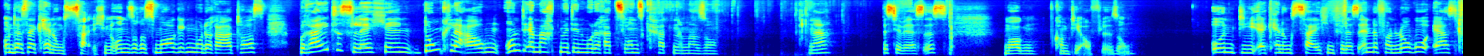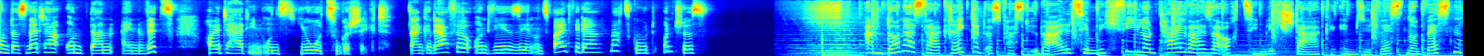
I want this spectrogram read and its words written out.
Und das Erkennungszeichen unseres morgigen Moderators, breites Lächeln, dunkle Augen und er macht mit den Moderationskarten immer so. Na, wisst ihr, wer es ist? Morgen kommt die Auflösung. Und die Erkennungszeichen für das Ende von Logo. Erst kommt das Wetter und dann ein Witz. Heute hat ihn uns Jo zugeschickt. Danke dafür und wir sehen uns bald wieder. Macht's gut und tschüss. Am Donnerstag regnet es fast überall ziemlich viel und teilweise auch ziemlich stark. Im Südwesten und Westen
